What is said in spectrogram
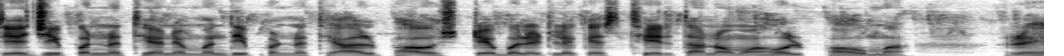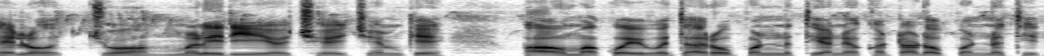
તેજી પણ નથી અને મંદી પણ નથી. હાલ ભાવ સ્ટેબલ એટલે કે સ્થિરતાનો માહોલ ભાવમાં રહેલો જોવા મળી રહ્યો છે. જેમ કે ભાવમાં કોઈ વધારો પણ નથી અને ઘટાડો પણ નથી,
